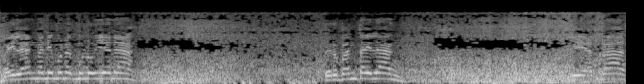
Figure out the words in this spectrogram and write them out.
Bailan man mo nagmuluyan na. Pero bantay lang. Sige, atras.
